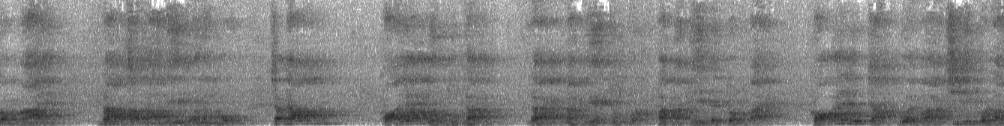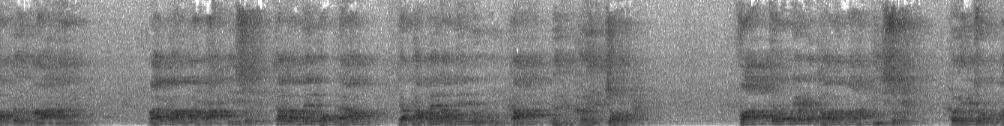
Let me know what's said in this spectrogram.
ต้นไม้ หน้าสถานีหัวลำโพงฉะนั้นขอญาติโยมทุกท่านและนักเรียนทุกคนตั้งแต่นี้เป็นต้นไป ขอให้รู้จักด้วยว่าชีวิตคนเราเกิดมานั้นหมายความลำบากที่สุด ถ้าเราได้พบแล้ว จะทำให้เราได้รู้คุณค่าหนึ่งเคยจนความจนเนี่ยมันทรมานที่สุด เคยจนไหม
